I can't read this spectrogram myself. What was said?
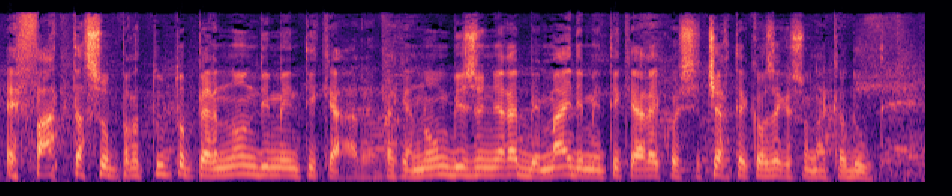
è fatta soprattutto per non dimenticare, perché non bisognerebbe mai dimenticare queste certe cose che sono accadute.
